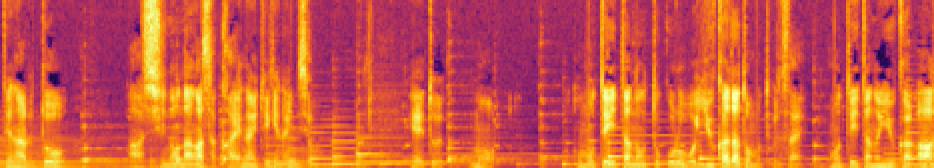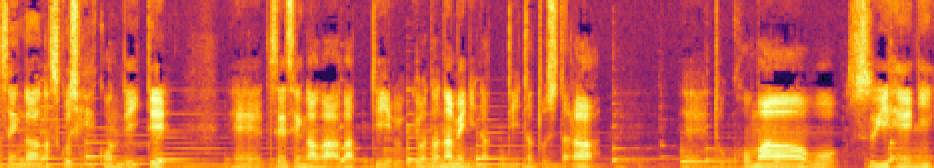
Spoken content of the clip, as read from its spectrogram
ってなると足の長さ変えないといけないんですよ。えっ、ー、と、もう表板のところを床だと思ってください。表板の床、アーセン側が少しへこんでいて、えー、前線側が上がっている、要は斜めになっていたとしたら、えっ、ー、と、コマを水平に、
